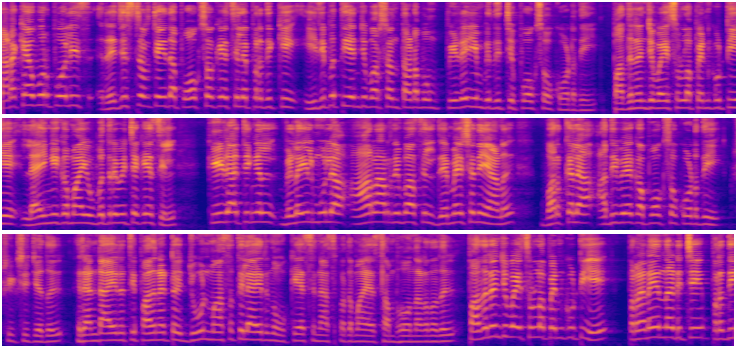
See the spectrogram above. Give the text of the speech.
കടക്കാവൂർ പോലീസ് രജിസ്റ്റർ ചെയ്ത പോക്സോ കേസിലെ പ്രതിക്ക് ഇരുപത്തിയഞ്ച് വർഷം തടവും പിഴയും വിധിച്ച് പോക്സോ കോടതി. പതിനഞ്ച് വയസ്സുള്ള പെൺകുട്ടിയെ ലൈംഗികമായി ഉപദ്രവിച്ച കേസിൽ കീഴാറ്റിങ്ങൽ വിളയിൽമൂല ആർ ആർ നിവാസിൽ രമേശനെയാണ് വർക്കല അതിവേഗ പോക്സോ കോടതി ശിക്ഷിച്ചത്. രണ്ടായിരത്തി പതിനെട്ട് ജൂൺ മാസത്തിലായിരുന്നു കേസിനാസ്പദമായ സംഭവം നടന്നത്. പതിനഞ്ച് വയസ്സുള്ള പെൺകുട്ടിയെ പ്രണയം നടിച്ച് പ്രതി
